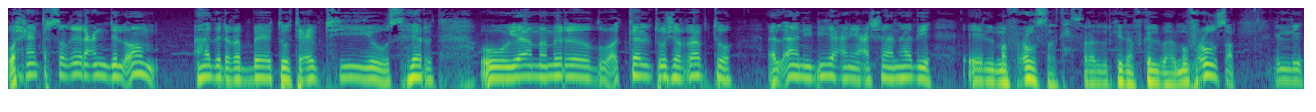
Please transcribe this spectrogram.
وأحيانا تحصل غيرة عند الأم هذا اللي ربيته وتعبت فيه وسهرت وياما مرض وأكلت وشربته. الآن يبيعني عشان هذه المفعوصة تحصلها تقول كذا في كلبها المفعوصة اللي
